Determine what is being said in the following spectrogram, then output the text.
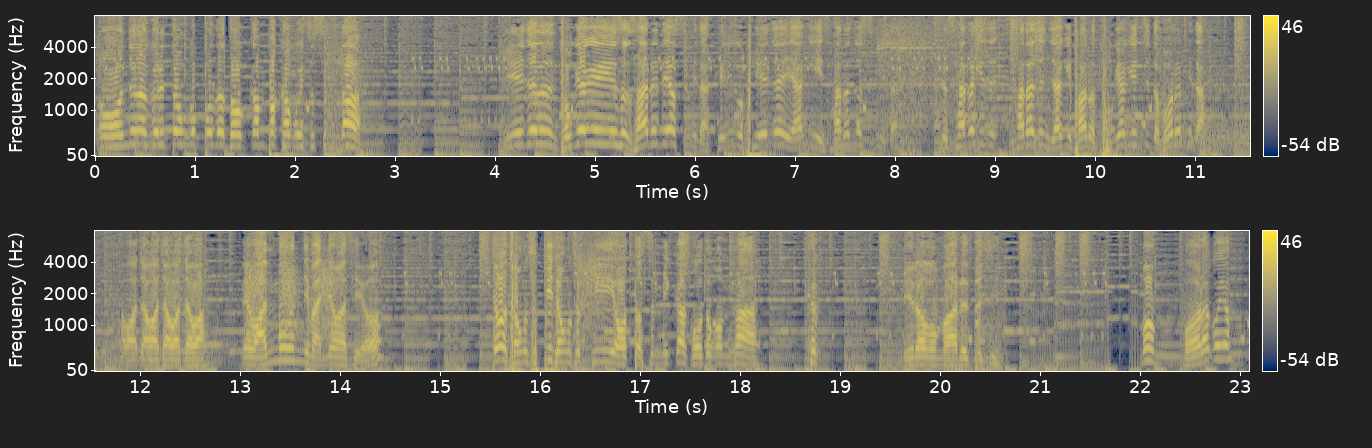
어, 언제나 그랬던 것보다 더 깜빡하고 있었습니다. 피해자는 독약에 의해서 살해되었습니다. 그리고 피해자의 약이 사라졌습니다. 그 사라진, 사라진 약이 바로 독약일지도 모릅니다. 자와 자와 자와 자와. 네 완무은님 안녕하세요. 저 정숙기 정숙기 어떻습니까 고도검사. 흑 이라고 말해두지. 뭐 뭐라고요?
